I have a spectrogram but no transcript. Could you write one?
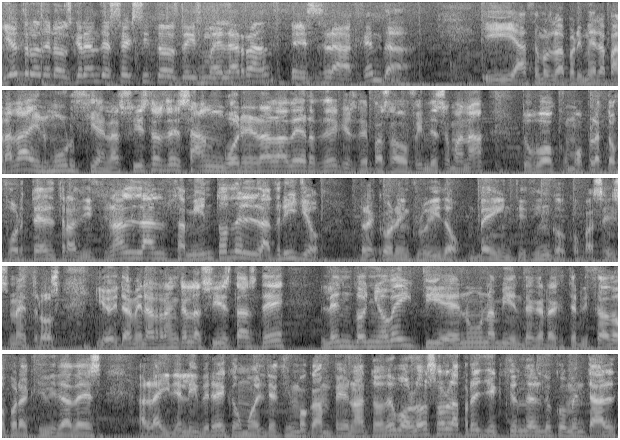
Y otro de los grandes éxitos de Ismael Arranz es la agenda. Y hacemos la primera parada en Murcia, en las fiestas de Sangonera la Verde, que este pasado fin de semana tuvo como plato fuerte el tradicional lanzamiento del ladrillo, récord incluido 25,6 metros. Y hoy también arrancan las fiestas de Lendoño Beiti, en un ambiente caracterizado por actividades al aire libre como el décimo campeonato de bolos o la proyección del documental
